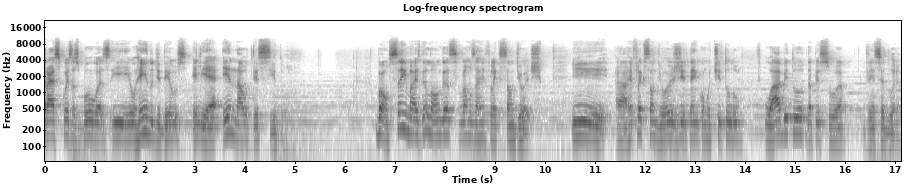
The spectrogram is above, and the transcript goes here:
traz coisas boas e o reino de Deus, ele é enaltecido. Bom, sem mais delongas, vamos à reflexão de hoje. E a reflexão de hoje tem como título O hábito da pessoa vencedora.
